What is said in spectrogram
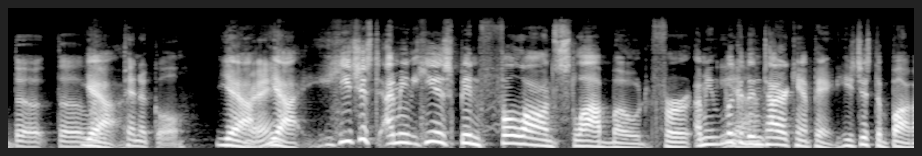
the the like, Yeah. pinnacle. Yeah, Right? yeah. He's just, I mean, he has been full on slob mode for, I mean, look at the entire campaign. He's just a bum.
